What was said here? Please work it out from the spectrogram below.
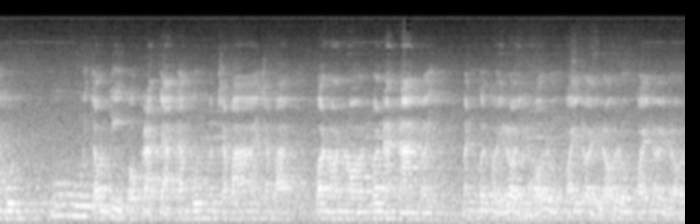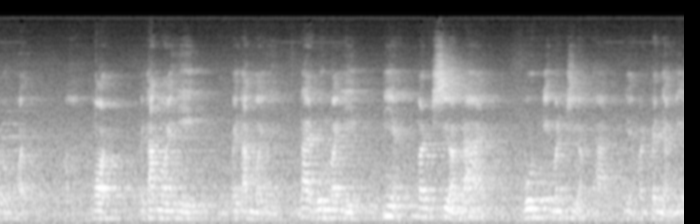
ำบุญโอ้ยตอนที่พอกลับจากทำบุญมันสบายสบายพอนอนนอนพอนานนานไป มันค่อยๆร่อยหลอลงไปร่อยหลอลงไปร่อยหลอลงไปหมดไปทำใหม่อีก ไปทำใหม่อีก ได้บุญมาอีก เนี่ยมันเสื่อมได้ บุญนี่มันเสื่อมได้เนี่ยมันเป็นอย่างนี้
